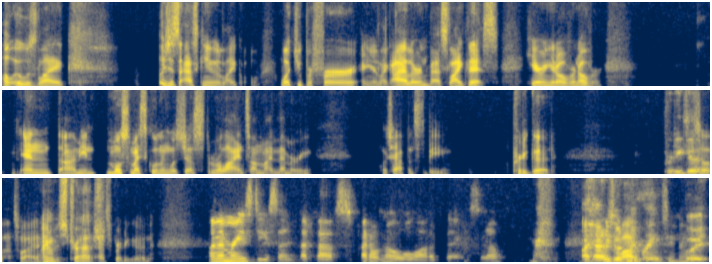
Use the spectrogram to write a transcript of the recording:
Oh, it was like I was just asking you like what you prefer, and you're like, I learn best like this, hearing it over and over. And I mean, most of my schooling was just reliance on my memory, which happens to be pretty good. Pretty good. So that's why Mine was trash. that's pretty good. My memory is decent at best. I don't know a lot of things, you know? I had There's a a good lot of memory, things, you know. but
